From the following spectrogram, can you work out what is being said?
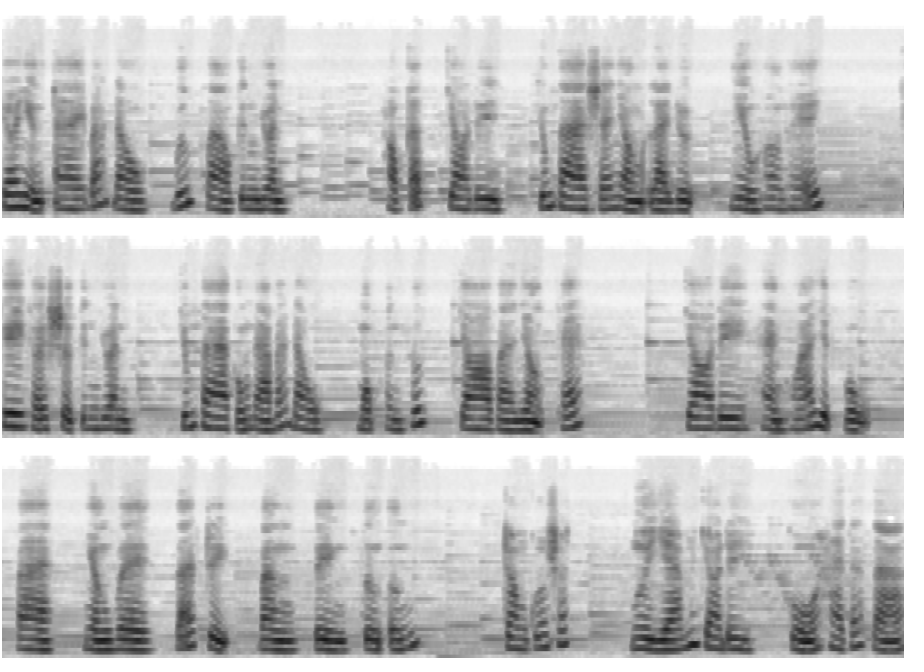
cho những ai bắt đầu bước vào kinh doanh. Học cách cho đi, chúng ta sẽ nhận lại được nhiều hơn thế. Khi khởi sự kinh doanh, chúng ta cũng đã bắt đầu một hình thức cho và nhận khác. Cho đi hàng hóa dịch vụ và nhận về giá trị bằng tiền tương ứng. Trong cuốn sách Người dám cho đi của hai tác giả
